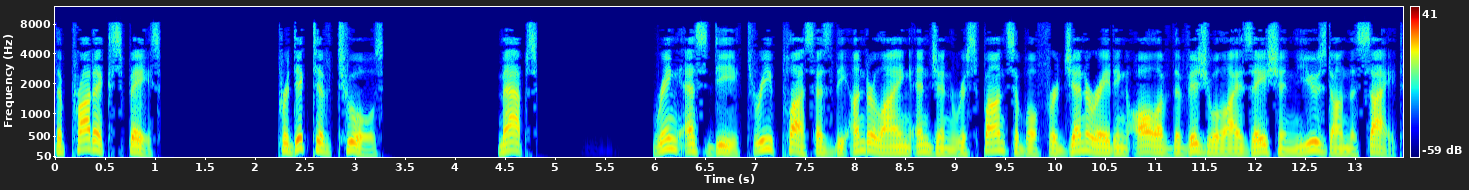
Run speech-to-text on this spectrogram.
The product space Predictive tools Maps Rings D3 Plus is the underlying engine responsible for generating all of the visualization used on the site.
